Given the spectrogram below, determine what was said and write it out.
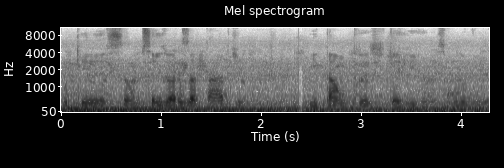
porque são 6 horas da tarde e tá um trânsito terrível nessa rodovia.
